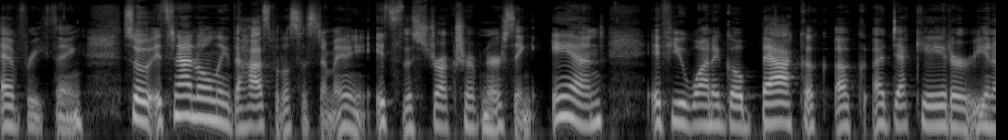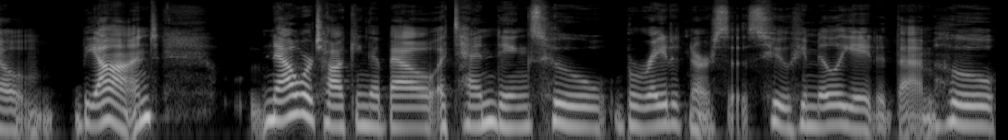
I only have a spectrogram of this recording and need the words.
everything. So it's not only the hospital system. I mean, it's the structure of nursing. And if you want to go back a, a, a decade or you know beyond, now we're talking about attendings who berated nurses, who humiliated them, who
